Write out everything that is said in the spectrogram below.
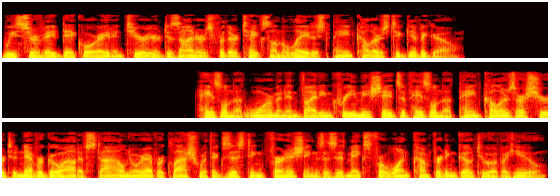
we surveyed Decorilla interior designers for their takes on the latest paint colors to give a go. Hazelnut warm and inviting creamy shades of hazelnut paint colors are sure to never go out of style nor ever clash with existing furnishings as it makes for one comforting go-to of a hue.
